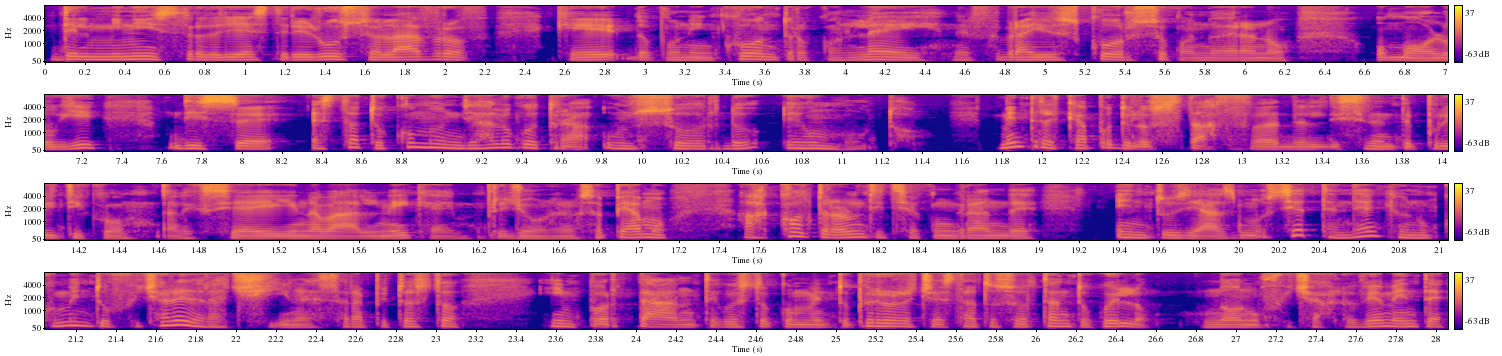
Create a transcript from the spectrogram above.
del ministro degli esteri russo Lavrov, che dopo un incontro con lei nel febbraio scorso, quando erano omologhi, disse è stato come un dialogo tra un sordo e un muto. Mentre il capo dello staff del dissidente politico Alexei Navalny, che è in prigione, lo sappiamo, ha accolto la notizia con grande entusiasmo. Si attende anche un commento ufficiale della Cina e sarà piuttosto importante questo commento. Per ora c'è stato soltanto quello, non ufficiale ovviamente,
